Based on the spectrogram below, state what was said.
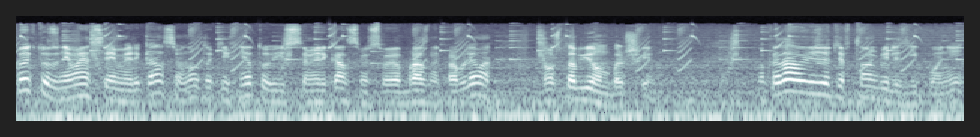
Кое-кто занимается и американцами, но таких нету, и с американцами своеобразная проблема, потому что объемы большие. Но когда вы везете автомобиль из Японии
